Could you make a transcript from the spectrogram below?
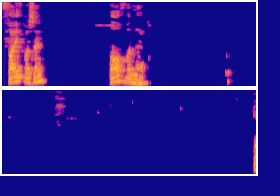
five percent of one lakh तो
